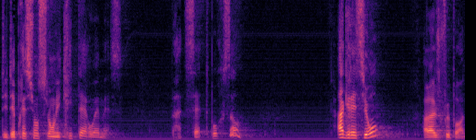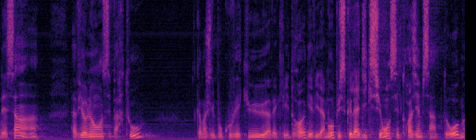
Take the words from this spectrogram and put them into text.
des dépressions selon les critères OMS. 27%. Agression, alors là, je ne fais pas un dessin, hein. La violence est partout. Comme moi, j'ai beaucoup vécu avec les drogues, évidemment, puisque l'addiction, c'est le troisième symptôme.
